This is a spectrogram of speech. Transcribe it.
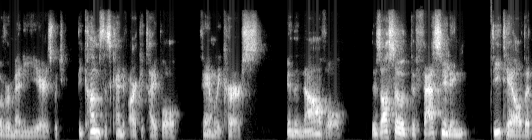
over many years, which becomes this kind of archetypal family curse in the novel. There's also the fascinating detail that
